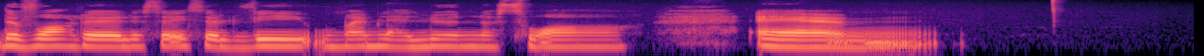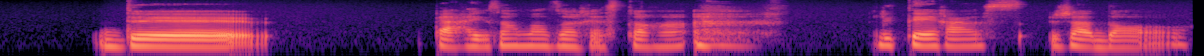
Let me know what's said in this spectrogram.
de voir le, soleil se lever ou même la lune le soir. Euh, de, par exemple, dans un restaurant, les terrasses, j'adore.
